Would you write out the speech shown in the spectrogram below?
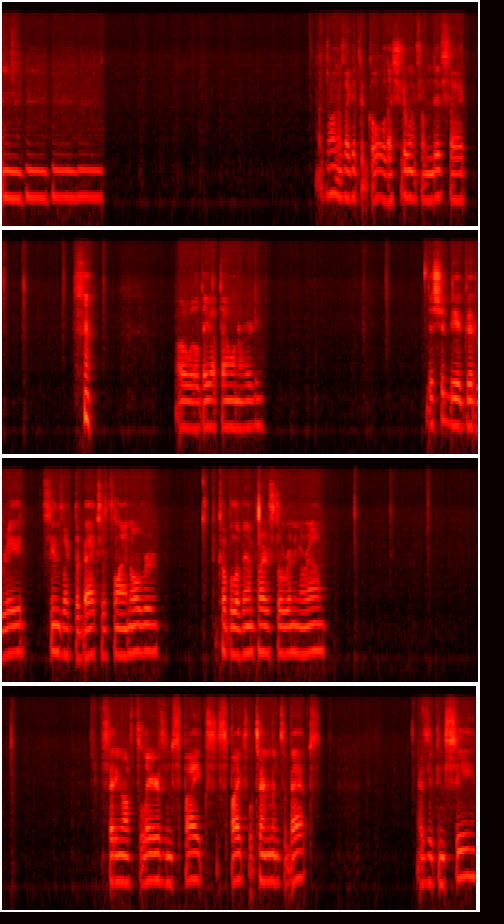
Mm -hmm. As long as I get the gold, I should have went from this side. oh well, they got that one already. This should be a good raid. Seems like the bats are flying over. A couple of vampires still running around. Setting off flares and spikes. Spikes will turn them into bats. As you can see,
